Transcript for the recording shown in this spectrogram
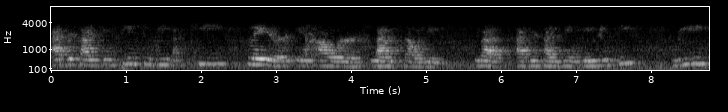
advertising seems to be a key player in our lives nowadays. Because advertising agencies really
